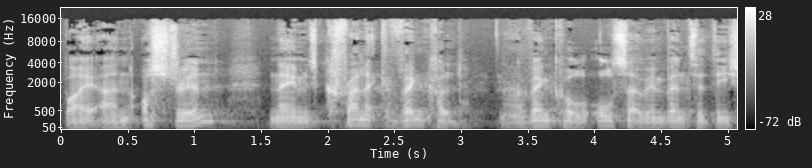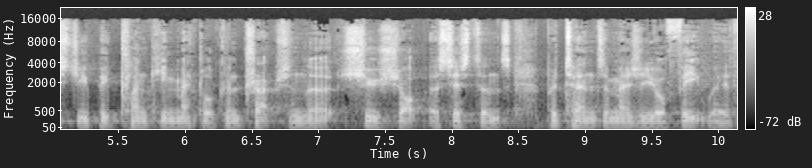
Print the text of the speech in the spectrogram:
by an Austrian named Kranek Wenkel. Now, Wenkel also invented the stupid clunky metal contraption that shoe shop assistants pretend to measure your feet with.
